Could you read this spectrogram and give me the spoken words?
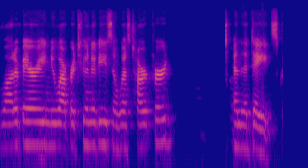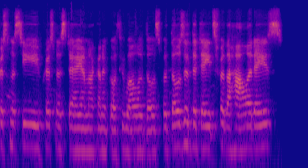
Waterbury, New Opportunities, and West Hartford. And the dates, Christmas Eve, Christmas Day, I'm not gonna go through all of those, but those are the dates for the holidays,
